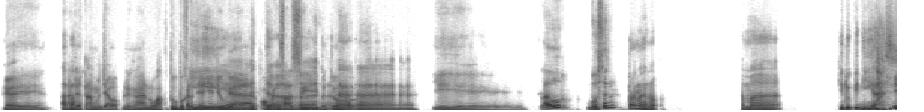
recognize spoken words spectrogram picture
Ya, ya, ya. Apa? Ada tanggung jawab dengan waktu bekerjanya Iya, juga, betul. kompensasi, betul. Iya, iya, iya, iya, iya, iya. Lalu bosan pernah no sama hidupin hias?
